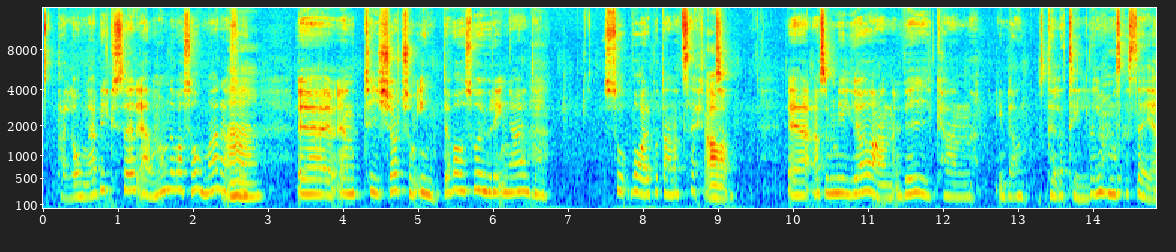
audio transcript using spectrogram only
ett par långa byxor, även om det var sommar, alltså, Mm. eh, en t-shirt som inte var så urringad, så var det på ett annat sätt. Ja. Eh, alltså miljön, vi kan ibland ställa till det, eller vad man ska säga.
